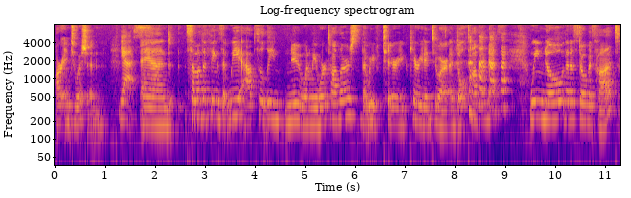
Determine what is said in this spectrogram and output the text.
our intuition Yes. and some of the things that we absolutely knew when we were toddlers that we've carried carried into our adult toddlerness. we know that a stove is hot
